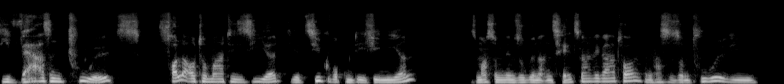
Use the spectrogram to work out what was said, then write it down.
diversen Tools vollautomatisiert dir Zielgruppen definieren. Das machst du mit dem sogenannten Sales Navigator. Dann hast du so ein Tool wie,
